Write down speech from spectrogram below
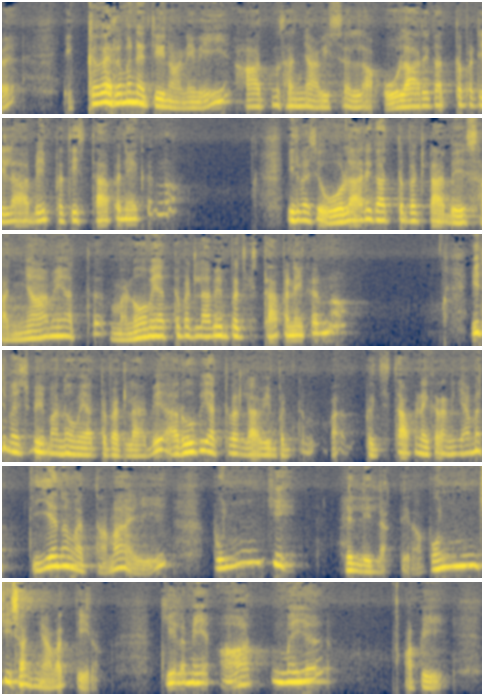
එකවරම නැති වෙනව නෙවෙයි. ආත්ම සංඥාව ඉස්සල්ලා ඕලාරික අත්පටිලාභේ ප්‍රතිස්ථාපනය කරනවා. ඊට පස්සේ ඕලාරික අත්පටිලාභේ සංඥාමය අත් මනෝමය අත්පටිලාභෙන් ප්‍රතිස්ථාපනය කරනවා. ඊට පස්සේ මේ මනෝමය අත්පත්ලාභේ අරූපී අත්පත්ලාභයෙන් ප්‍රතිස්ථාපනය කරන්න ගියාම තියෙනව තමයි පුංචි හෙල්ලිලක් තියෙනවා. පුංචි සංඥාවක් තියෙනවා. කියලා මේ ආත්මය අපි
